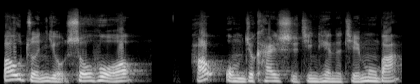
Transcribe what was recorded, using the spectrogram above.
包准有收获哦。好，我们就开始今天的节目吧。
